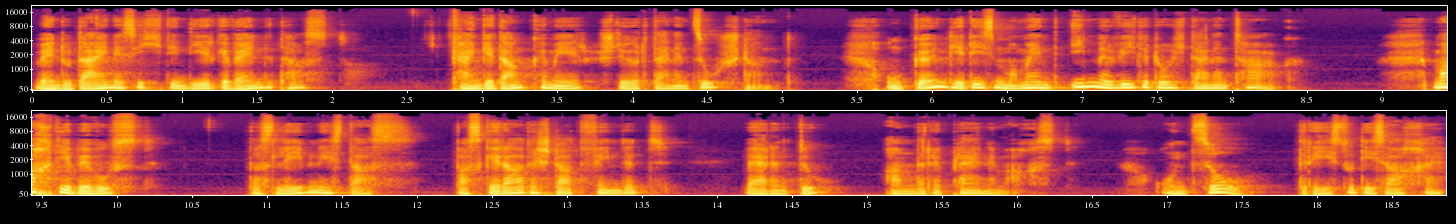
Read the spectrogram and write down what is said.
Wenn du deine Sicht in dir gewendet hast? Kein Gedanke mehr stört deinen Zustand. Und gönn dir diesen Moment immer wieder durch deinen Tag. Mach dir bewusst, das Leben ist das, was gerade stattfindet, während du andere Pläne machst. Und so drehst du die Sache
